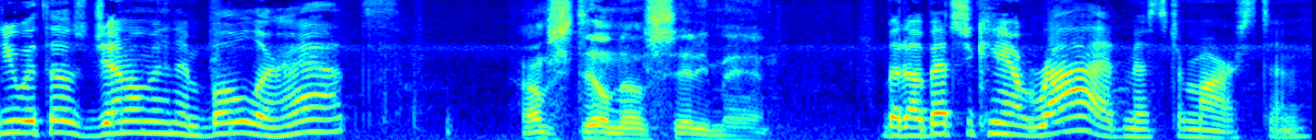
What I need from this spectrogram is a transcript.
You with those gentlemen in bowler hats? I'm still no city man. But I bet you can't ride, Mr. Marston.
